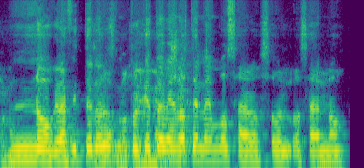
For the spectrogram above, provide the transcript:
¿o no? No, grafiteros, No, no porque todavía no tenemos aerosol, o sea, Mm. no.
